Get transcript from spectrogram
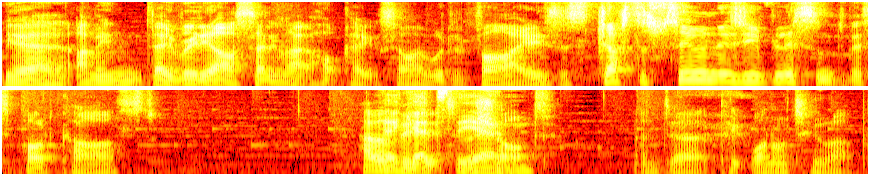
Yeah, I mean, they really are selling like hotcakes, so I would advise, just as soon as you've listened to this podcast, have a Yeah, visit get to the the, shop and uh, pick one or two up.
